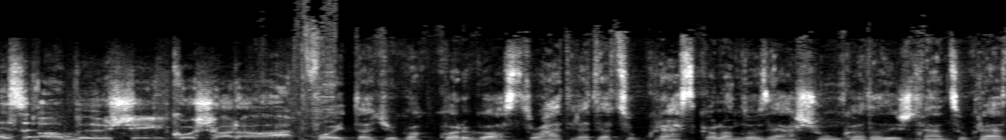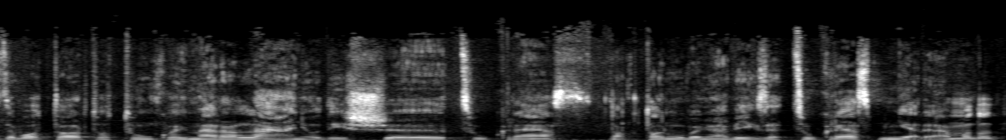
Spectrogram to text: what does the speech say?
Ez a bőség kosara. Folytatjuk akkor gasztro, hát illetve cukrász kalandozásунkat az Isten cukrászdába. Ott tartottunk, hogy már a lányod is cukrásznak tanul, vagy már végzett cukrász, mindjárt elmondod,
